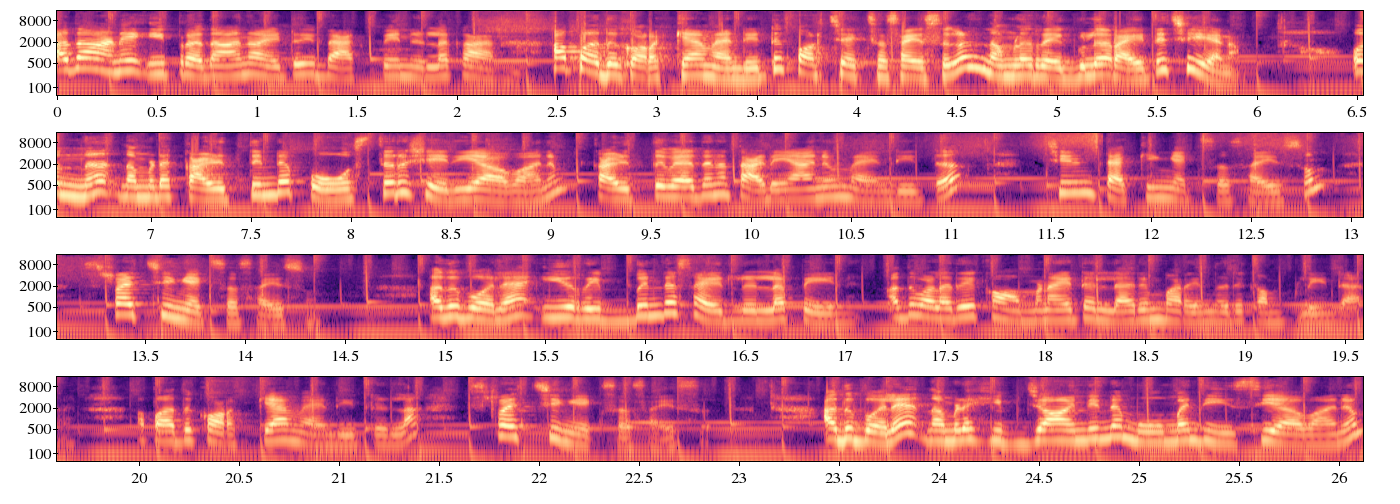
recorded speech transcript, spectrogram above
അതാണ് ഈ പ്രധാനമായിട്ടും ഈ ബാക്ക് പെയിനുള്ള കാരണം. അപ്പോൾ അത് കുറയ്ക്കാൻ വേണ്ടിയിട്ട് കുറച്ച് എക്സസൈസുകൾ നമ്മൾ റെഗുലർ ആയിട്ട് ചെയ്യണം. ഒന്ന് നമ്മുടെ കഴുത്തിന്റെ പോസ്റ്റർ ശരിയാവാനും കഴുത്ത് വേദന തടയാനും വേണ്ടിയിട്ട് ചിൻ ടക്കിംഗ് എക്സസൈസും സ്ട്രെച്ചിങ് എക്സസൈസും അതുപോലെ ഈ റിബിന്റെ സൈഡിലുള്ള പെയിൻ അത് വളരെ കോമൺ ആയിട്ട് എല്ലാവരും പറയുന്ന ഒരു കംപ്ലൈന്റ് ആണ്. അപ്പോൾ അത് കുറയ്ക്കാൻ വേണ്ടിയിട്ടുള്ള സ്ട്രെച്ചിങ് എക്സസൈസ് അതുപോലെ നമ്മുടെ ഹിപ്പ് ജോയിന്റിന്റെ മൂവ്മെന്റ് ഈസി ആവാനും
